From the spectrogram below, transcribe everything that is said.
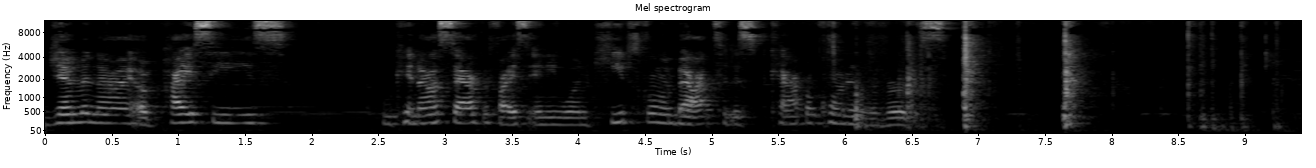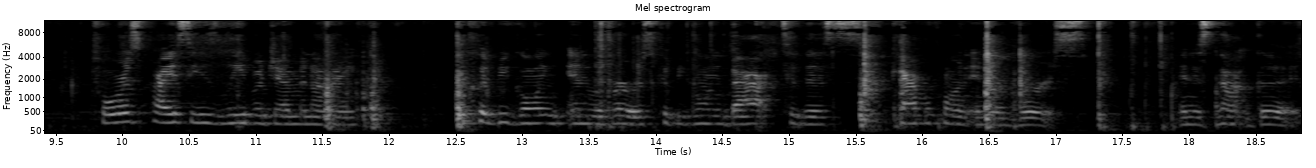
Gemini, or Pisces, who cannot sacrifice anyone, keeps going back to this Capricorn in reverse. Taurus, Pisces, Libra, Gemini could be going in reverse, could be going back to this Capricorn in reverse. And it's not good.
